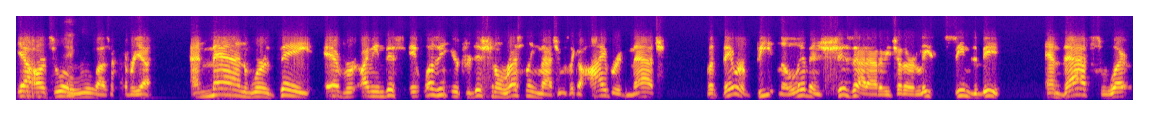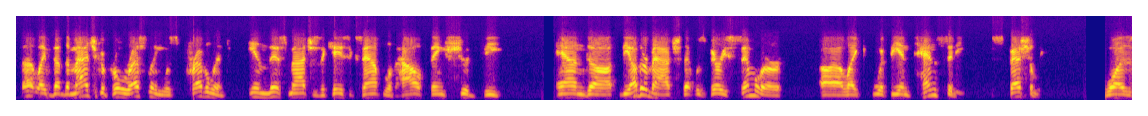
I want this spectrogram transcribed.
Yeah, Arturo Ruas, whatever. Yeah, and man, were they ever? I mean, this it wasn't your traditional wrestling match. It was like a hybrid match, but they were beating the living shiz out of each other. At least it seemed to be, and that's where that, like the, the magic of pro wrestling was prevalent in this match as a case example of how things should be. And uh, the other match that was very similar, uh, like with the intensity, especially, was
